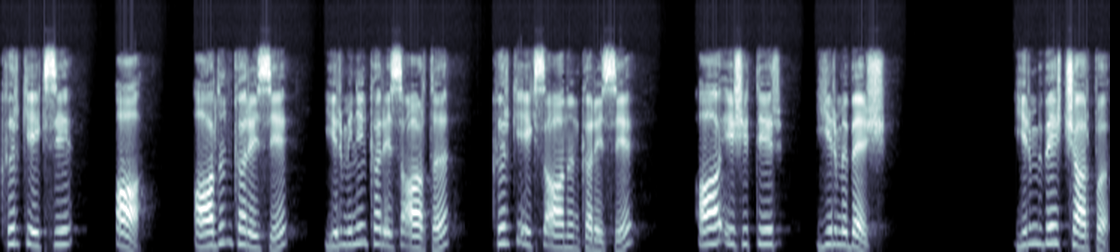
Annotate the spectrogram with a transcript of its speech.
40 eksi A. A'nın karesi 20'nin karesi artı 40 eksi A'nın karesi. A eşittir 25. 25 çarpı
